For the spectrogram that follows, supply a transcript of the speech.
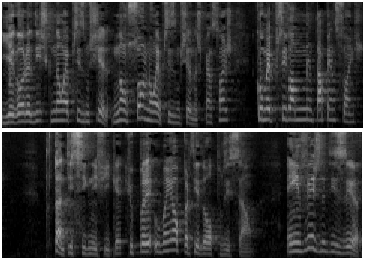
e agora diz que não é preciso mexer. Não só não é preciso mexer nas pensões, como é possível aumentar pensões. Portanto, isso significa que o maior partido da oposição, em vez de dizer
